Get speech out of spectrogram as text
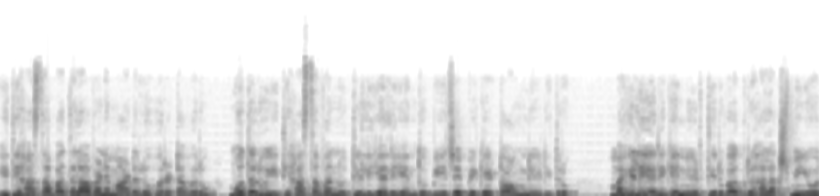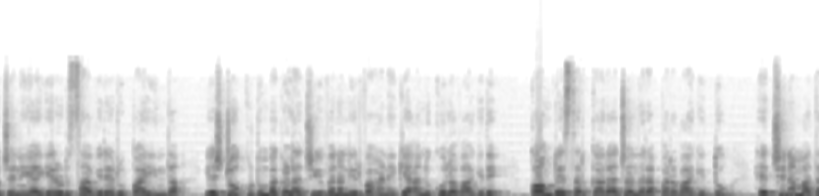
ಇತಿಹಾಸ ಬದಲಾವಣೆ ಮಾಡಲು ಹೊರಟವರು, ಮೊದಲು ಇತಿಹಾಸವನ್ನು ತಿಳಿಯಲಿ ಎಂದು ಬಿಜೆಪಿಗೆ ಟಾಂಗ್ ನೀಡಿದರು. ಮಹಿಳೆಯರಿಗೆ ನೀಡ್ತಿರುವ ಗೃಹಲಕ್ಷ್ಮಿ ಯೋಜನೆಯ ಎರಡು ಸಾವಿರ ರೂಪಾಯಿಯಿಂದ ಎಷ್ಟೋ ಕುಟುಂಬಗಳ ಜೀವನ ನಿರ್ವಹಣೆಗೆ ಅನುಕೂಲವಾಗಿದೆ. ಕಾಂಗ್ರೆಸ್ ಸರ್ಕಾರ ಜನರ ಪರವಾಗಿದ್ದು, ಹೆಚ್ಚಿನ ಮತ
